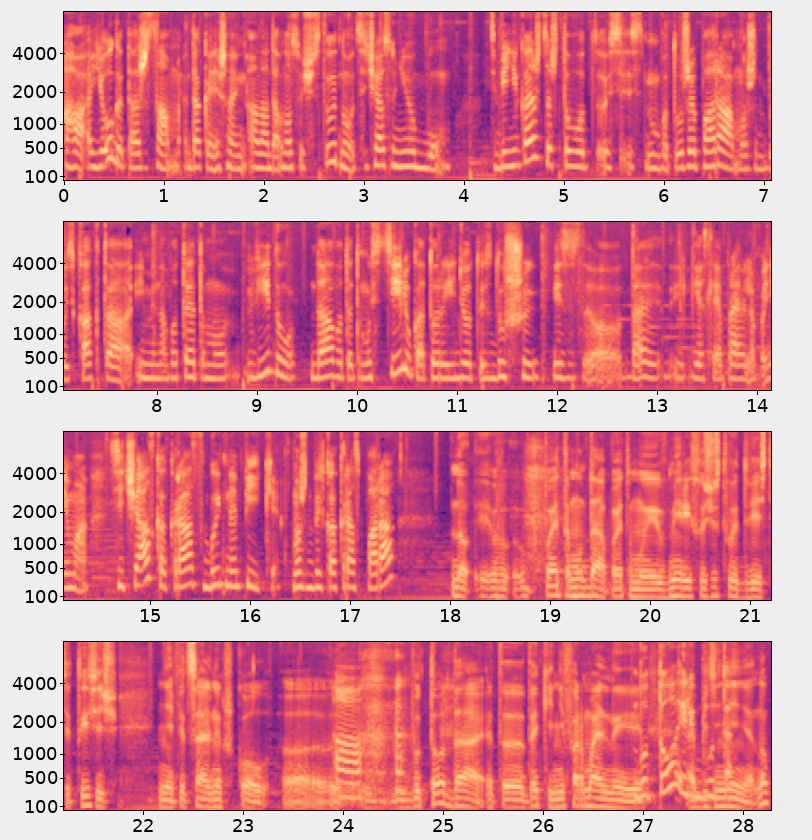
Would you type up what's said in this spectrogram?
а йога та же самая, да, конечно, она давно существует, но вот сейчас у нее бум. Тебе не кажется, что вот, вот уже пора, может быть, как-то именно вот этому виду, да, вот этому стилю, который идет из души, из, э, да, если я правильно понимаю, сейчас как раз быть на пике? Может быть, как раз пора? В- поэтому, да, поэтому и в мире существует 200 тысяч неофициальных школ. Э, А. Буто, да, это такие неформальные Буто или бута? объединения. Ну,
